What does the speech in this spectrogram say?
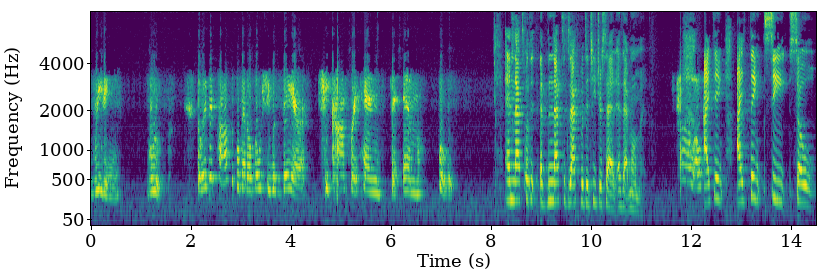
reading group. So is it possible that although she was there, she comprehends the M fully? And that's what the, and that's exactly what the teacher said at that moment Oh, okay. I think I think see so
